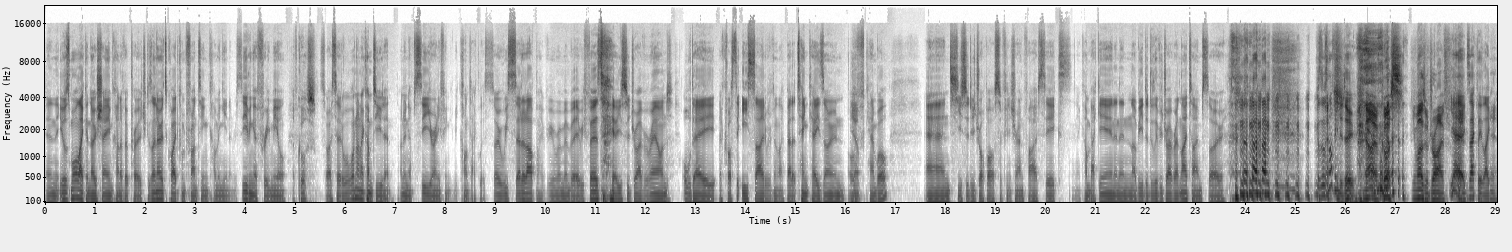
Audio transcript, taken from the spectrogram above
and it was more like a no shame kind of approach because I know it's quite confronting coming in and receiving a free meal. Of course. So I said, well, why don't I come to you then? I don't have to see you or anything. It can be contactless. So we set it up. If you remember, every Thursday I used to drive around all day across the east side within like about a 10k zone of Yep. Camberwell, and used to do drop offs. So finish around five, six, and then come back in, and then I'll be the delivery driver at nighttime. So because there's nothing to do. No, of course. you might as well drive. Yeah, exactly. Like Yeah.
